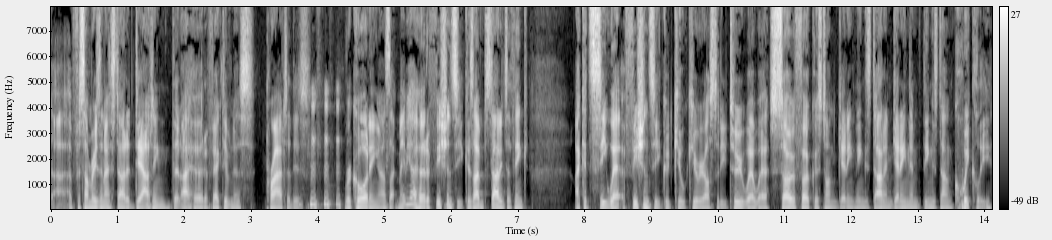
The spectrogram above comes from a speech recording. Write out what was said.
uh, for some reason I started doubting that I heard effectiveness prior to this recording. I was like, maybe I heard efficiency because I'm starting to think I could see where efficiency could kill curiosity too, where we're so focused on getting things done and getting them things done quickly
